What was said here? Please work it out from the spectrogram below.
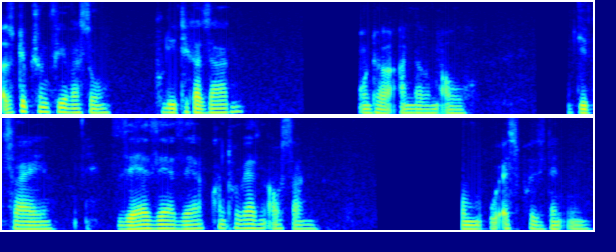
Also es gibt schon viel, was so Politiker sagen. Unter anderem auch die zwei sehr, sehr, sehr kontroversen Aussagen vom US-Präsidenten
